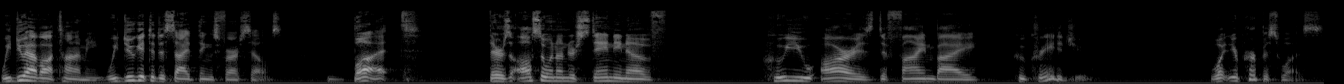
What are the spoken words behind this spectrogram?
we do have autonomy. We do get to decide things for ourselves. But there's also an understanding of who you are is defined by who created you, what your purpose was,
